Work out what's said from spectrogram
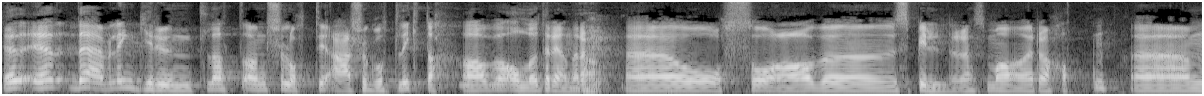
det er vel en grunn til at Angelotti er så godt likt da, av alle trenere. Ja. Eh, og også av uh, spillere som har hatt den. Um,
